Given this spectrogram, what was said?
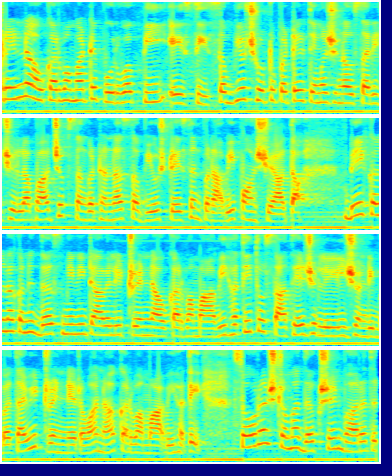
ટ્રેનને આવકારવા માટે પૂર્વ પીએસી સભ્ય છોટુ પટેલ તેમજ નવસારી જિલ્લા ભાજપ સંગઠનના સભ્યો સ્ટેશન પર આવી પહોંચ્યા હતા. બે કલાક અને દસ મિનિટ આવેલી ટ્રેનને આવકારવામાં આવી હતી તો સાથે જ લીલી ઝંડી બતાવી ટ્રેનને રવાના કરવામાં આવી હતી. સૌરાષ્ટ્રમાં દક્ષિણ ભારત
